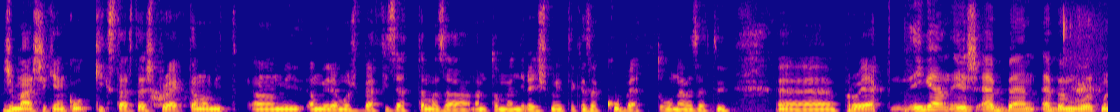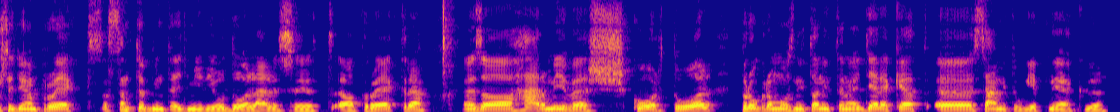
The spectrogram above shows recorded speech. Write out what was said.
és a másik ilyen Kickstarter-es projektem, amit, ami, amire most befizettem, az a, nem tudom mennyire ismeritek, ez a Kubetto nevezetű projekt. Igen, és ebben, ebben volt most egy olyan projekt, aztán több mint egy millió dollár összejött a projektre. Ez a három éves kortól programozni, tanítani a gyereket számítógép nélkül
